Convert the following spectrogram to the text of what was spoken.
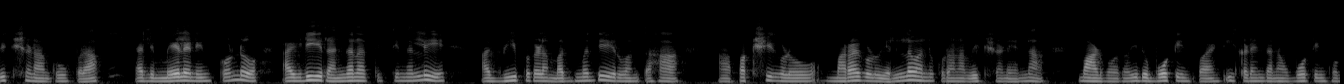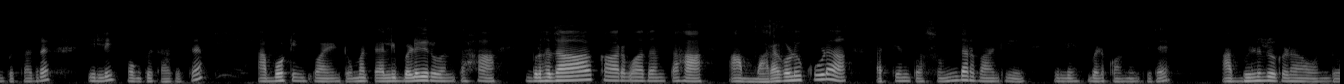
ವೀಕ್ಷಣಾ ಗೋಪುರ. ಅಲ್ಲಿ ಮೇಲೆ ನಿಂತ್ಕೊಂಡು ಆ ಇಡೀ ರಂಗನತಿಟ್ಟಿನಲ್ಲಿ ಆ ದ್ವೀಪಗಳ ಮಧ್ಯೆ ಇರುವಂತಹ ಆ ಪಕ್ಷಿಗಳು, ಮರಗಳು ಎಲ್ಲವನ್ನು ಕೂಡ ನಾವು ವೀಕ್ಷಣೆಯನ್ನು ಮಾಡ್ಬೋದು. ಇದು ಬೋಟಿಂಗ್ ಪಾಯಿಂಟ್. ಈ ಕಡೆಯಿಂದ ನಾವು ಬೋಟಿಂಗ್ ಹೋಗಬೇಕಾದ್ರೆ ಇಲ್ಲಿ ಹೋಗಬೇಕಾಗುತ್ತೆ. ಆ ಬೋಟಿಂಗ್ ಪಾಯಿಂಟು ಮತ್ತು ಅಲ್ಲಿ ಬೆಳೆದಿರುವಂತಹ ಬೃಹದಾಕಾರವಾದಂತಹ ಆ ಮರಗಳು ಕೂಡ ಅತ್ಯಂತ ಸುಂದರವಾಗಿ ಇಲ್ಲಿ ಬೆಳ್ಕೊಂಡು ನಿಂತಿದೆ. ಆ ಬಿಳಿಲುಗಳ ಒಂದು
